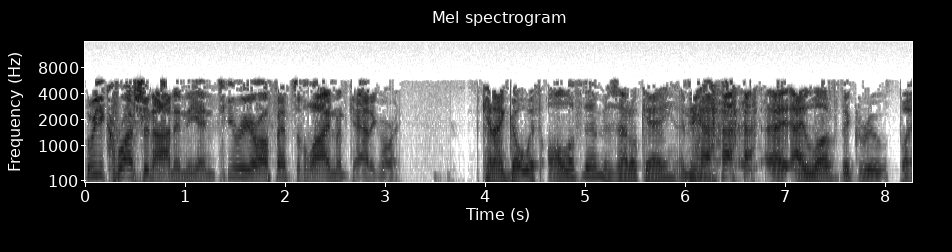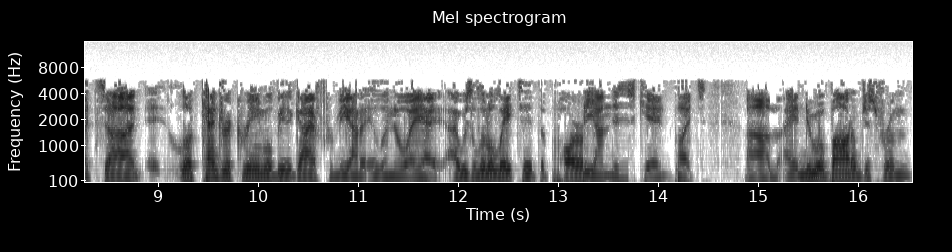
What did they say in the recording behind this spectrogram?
Who are you crushing on in the interior offensive lineman category? Can I go with all of them? Is that okay? I mean, I, I love the group, but uh, look, Kendrick Green will be the guy for me out of Illinois. I, I was a little late to the party on this kid, but um, I knew about him just from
